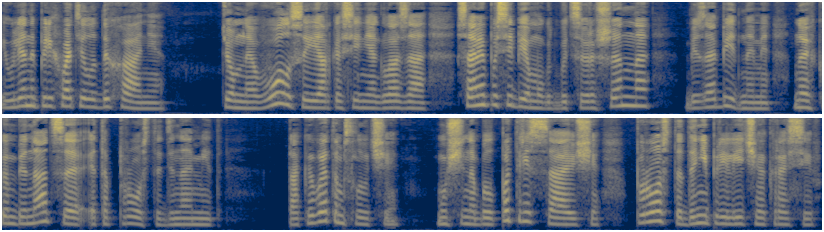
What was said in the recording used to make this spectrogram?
и у Лены перехватило дыхание. Темные волосы и ярко-синие глаза сами по себе могут быть совершенно безобидными, но их комбинация — это просто динамит. Так и в этом случае. Мужчина был потрясающе, просто до неприличия красив.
